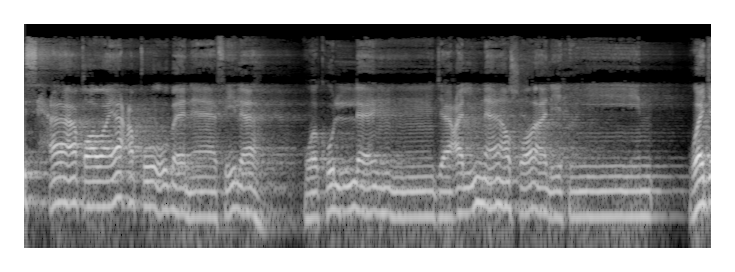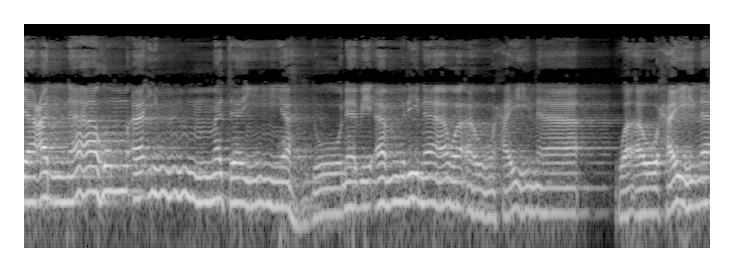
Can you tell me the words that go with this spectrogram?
إسحاق ويعقوب نافلة وكلا جعلنا صالحين وجعلناهم أئمة يهدون بأمرنا وأوحينا وأوحينا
